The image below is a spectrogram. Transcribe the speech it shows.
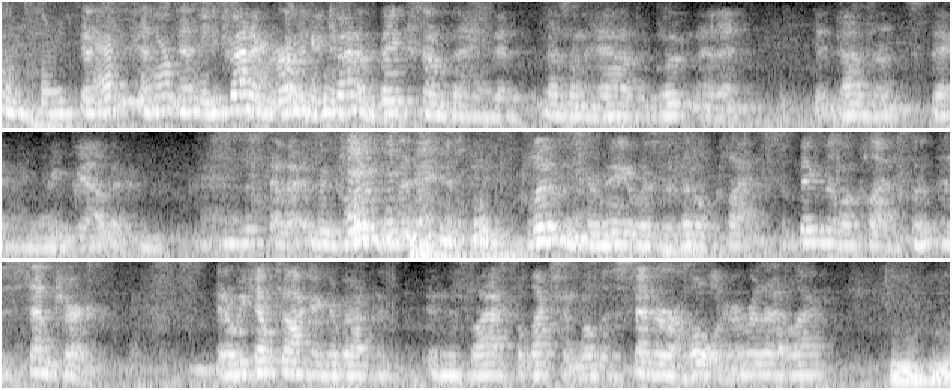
I'm sorry. It's, our it's, if you families try to are- grow, if you try to bake something that doesn't have gluten in it, it doesn't stick together. And the- the gluten, gluten for me was the middle class, the big middle class, the, the center. You know, we kept talking about this in this last election, will the center hold? Remember that last? Mm-hmm.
